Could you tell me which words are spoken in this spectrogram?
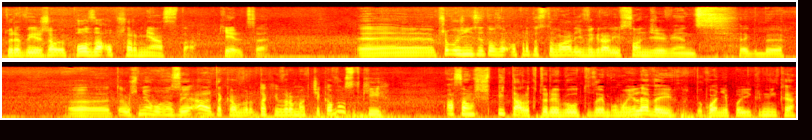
które wyjeżdżały poza obszar miasta Kielce. E, przewoźnicy to oprotestowali, wygrali w sądzie, więc jakby e, to już nie obowiązuje, ale taka, takie w ramach ciekawostki. A sam szpital, który był tutaj po mojej lewej, dokładnie poliklinika,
